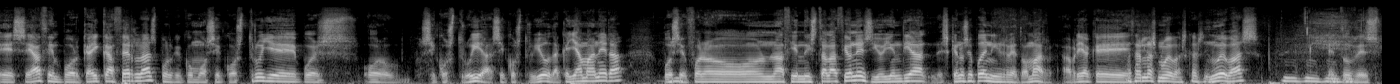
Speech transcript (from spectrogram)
Eh, se hacen porque hay que hacerlas, porque como se construye, pues, o se construía, se construyó de aquella manera, pues se fueron haciendo instalaciones y hoy en día es que no se pueden ni retomar. Habría que. Hacerlas nuevas, casi. Nuevas. Entonces,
